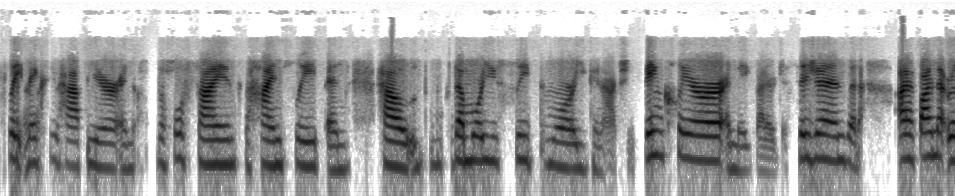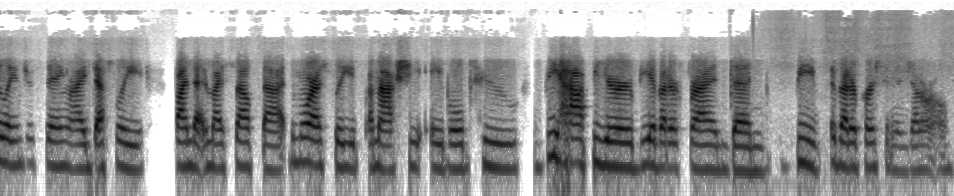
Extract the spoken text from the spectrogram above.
sleep makes you happier and the whole science behind sleep and how the more you sleep, the more you can actually think clearer and make better decisions. And I find that really interesting. I definitely find that in myself that the more I sleep, I'm actually able to be happier, be a better friend, and be a better person in general.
